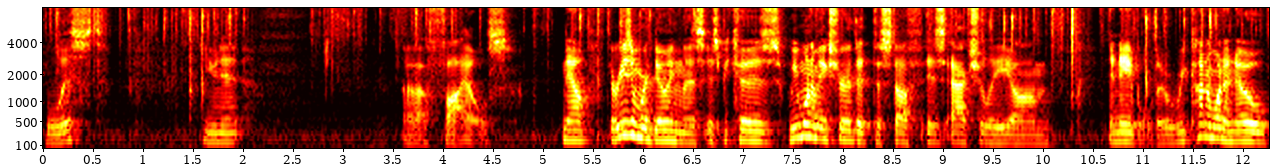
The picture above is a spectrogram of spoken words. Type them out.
list unit uh, files. Now, the reason we're doing this is because we want to make sure that the stuff is actually um, enabled, or we kind of want to know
